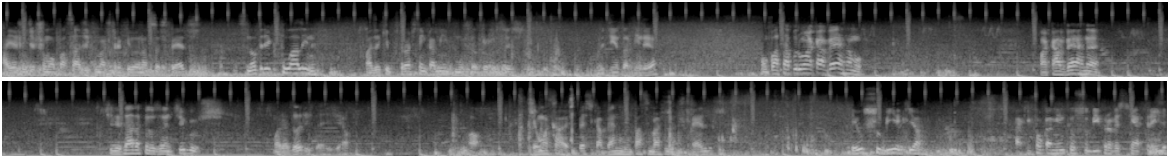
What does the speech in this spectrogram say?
Aí a gente achou uma passagem aqui mais tranquila nessas pedras. Senão teria que pular ali, né? Mas aqui por trás tem caminho, vou mostrar pra vocês. O Dedinha tá vindo aí. Vamos passar por uma caverna, amor. Uma caverna utilizada pelos antigos moradores da região. Ó, aqui é uma espécie de caverna, a gente passa embaixo das pedras. Eu subi aqui, ó. Aqui foi o caminho que eu subi para ver se tinha trilha,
